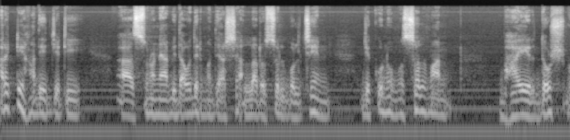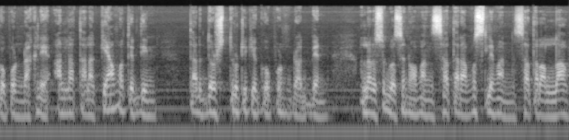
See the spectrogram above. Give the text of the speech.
আরেকটি হাদিস যেটি সুনানে আবি দাউদের মধ্যে আসে, আল্লাহ রসুল বলছেন যে, কোনো মুসলমান ভাইয়ের দোষ গোপন রাখলে আল্লাহ তালা কেয়ামতের দিন তার দোষ ত্রুটিকে গোপন রাখবেন। আল্লাহ রসুল বলছেন, ওমান সাতারা মুসলিমান সাতার আল্লাহ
